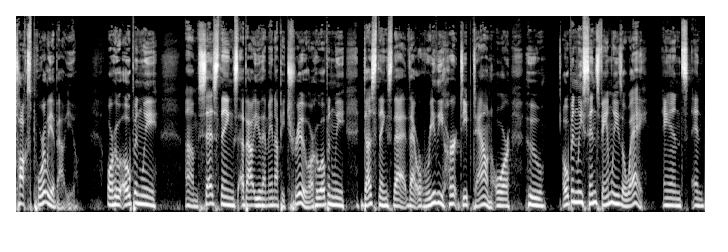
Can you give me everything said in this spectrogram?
talks poorly about you or who openly um, says things about you that may not be true or who openly does things that, that really hurt deep down or who openly sends families away? And, and,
